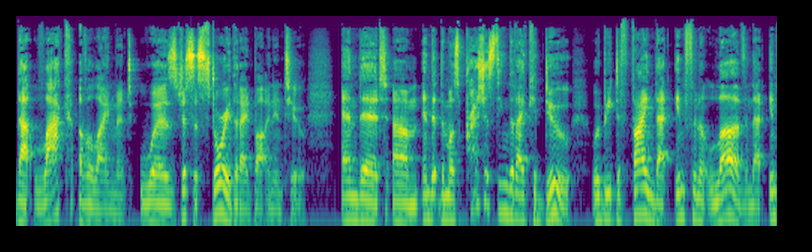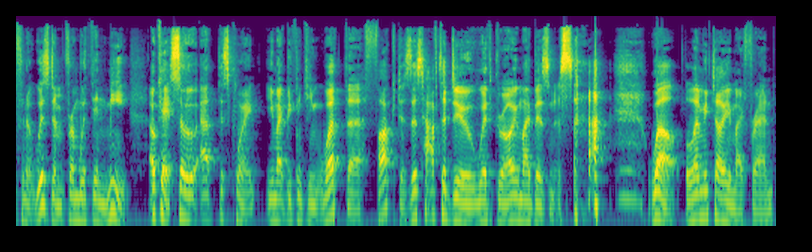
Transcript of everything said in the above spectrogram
that lack of alignment was just a story that I'd bought into and that um, and that the most precious thing that I could do would be to find that infinite love and that infinite wisdom from within me. Okay, so at this point, you might be thinking, what the fuck does this have to do with growing my business? well, let me tell you, my friend,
